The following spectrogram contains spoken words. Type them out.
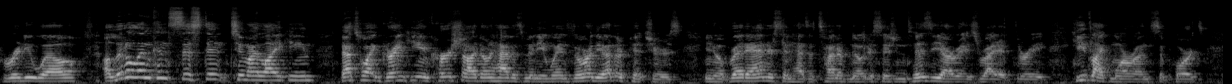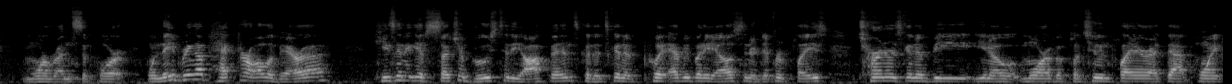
pretty well. A little inconsistent to my liking. That's why Greinke and Kershaw don't have as many wins, nor the other pitchers. You know, Brett Anderson has a ton of no decisions. His ERA is right at three. He'd like more run support. More run support. When they bring up Hector Olivera, he's going to give such a boost to the offense because it's going to put everybody else in a different place. Turner's going to be, you know, more of a platoon player at that point.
